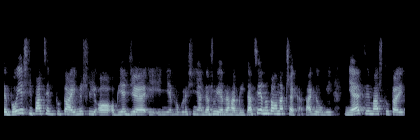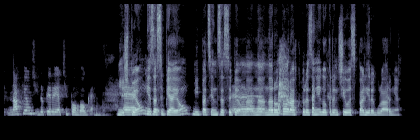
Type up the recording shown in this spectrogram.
y, bo jeśli pacjent tutaj myśli o obiedzie i, i nie w ogóle się nie angażuje w rehabilitację, no to ona czeka, tak? I mówi, nie, ty masz tutaj napiąć i dopiero ja ci pomogę. Nie śpią, e, nie zasypiają? Mi pacjent zasypiał na, na, na rotorach, które za niego kręciły, spali regularnie.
